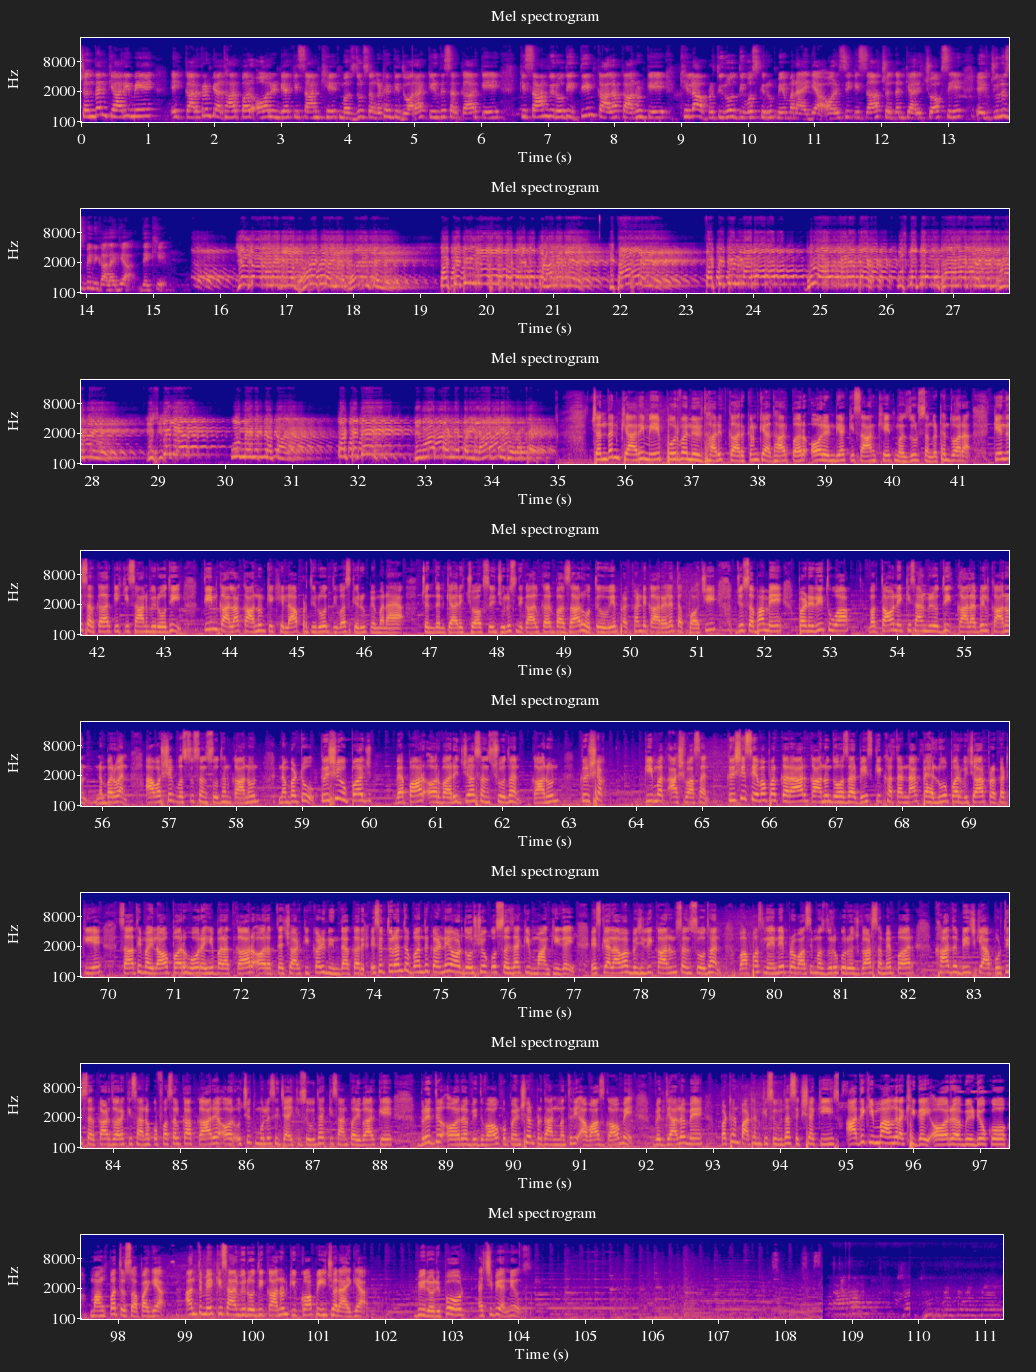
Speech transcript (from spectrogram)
चंदन क्यारी में एक कार्यक्रम के आधार पर ऑल इंडिया किसान खेत मजदूर संगठन के द्वारा केंद्र सरकार के किसान विरोधी तीन काला कानून के खिलाफ प्रतिरोध दिवस के रूप में मनाया गया और इसी के साथ चंदन क्यारी चौक से एक जुलूस भी निकाला गया। देखिए। ज़िंदा रहने के लिए भोजन चाहिए भोजन चाहिए। प्रतिदिन बच्चे को पढ़ाने के लिए किताब चाहिए। प्रतिदिन माँ बाप बुरा हो जाने पर उसको दो चाहिए, खाना चाहिए। इसके लिए वो मेहनत करता है। प्रतिदिन बीमार पड़ने पर इलाज की ज़रूरत है। चंदन क्यारी में पूर्व निर्धारित कार्यक्रम के आधार पर ऑल इंडिया किसान खेत मजदूर संगठन द्वारा केंद्र सरकार के किसान विरोधी तीन काला कानून के खिलाफ प्रतिरोध दिवस के रूप में मनाया। चंदन क्यारी चौक से जुलूस निकालकर बाज़ार होते हुए प्रखंड कार्यालय तक पहुँची, जो सभा में परिणित हुआ। वक्ताओं ने किसान विरोधी काला बिल कानून, नंबर वन, आवश्यक वस्तु संशोधन कानून, नंबर टू, कृषि उपज, व्यापार और वाणिज्य संशोधन कानून, कृषक कीमत आश्वासन। कृषि सेवा पर करार कानून 2020 के खतरनाक पहलुओं पर विचार प्रकट किए। साथ ही महिलाओं पर हो रही बलात्कार और अत्याचार की कड़ी निंदा कर इसे तुरंत बंद करने और दोषियों को सजा की मांग की गई। इसके अलावा बिजली कानून संशोधन वापस लेने, प्रवासी मजदूरों को रोज़गार समय पर खाद, बीज की आपूर्ति सरकार द्वारा किसानों को फ़सल का कार्य और उचित मूल्य सिंचाई की सुविधा किसान परिवार के वृद्ध और विधवाओं को पेंशन प्रधानमंत्री आवास गाँव में विद्यालयों में पठन पाठन की सुविधा, शिक्षा की आदि की मांग रखी गई और वीडियो को मांग पत्र सौंपा गया। अंत में किसान विरोधी कानून की कॉपी जलाया गया। Bureau report H news.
